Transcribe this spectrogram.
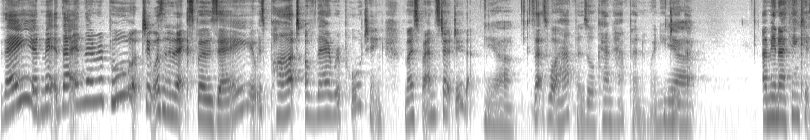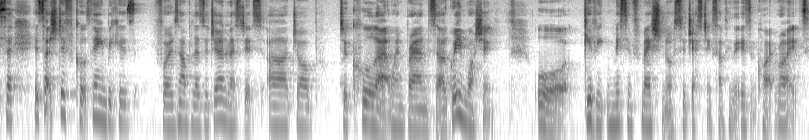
they admitted that in their report. It wasn't an expose, it was part of their reporting. Most brands don't do that. Yeah. That's what happens or can happen when you yeah. do that. I mean, I think it's a it's such a difficult thing because, for example, as a journalist, it's our job to call out when brands are greenwashing or giving misinformation or suggesting something that isn't quite right.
